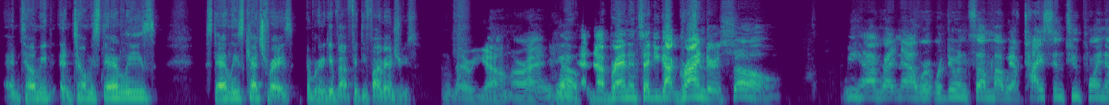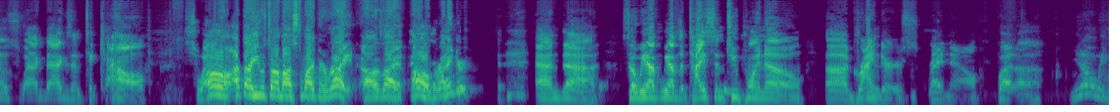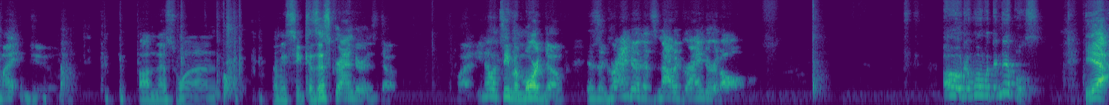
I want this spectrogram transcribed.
and tell me and tell me Stan Lee's Stan Lee's catchphrase and we're going to give out 55 entries. There we go. All right. There we go. And uh, Brandon said you got grinders. So we have right now, we're, we're doing some, uh, we have Tyson 2.0 swag bags and Tikal swag. Oh, I thought he was talking about swiping right. I was like, oh, grinder? and uh so we have we have the Tyson 2.0 uh grinders right now. But uh you know what we might do on this one? Let me see, because this grinder is dope. But you know what's even more dope is a grinder that's not a grinder at all. Oh, the one with the nipples. Yeah.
